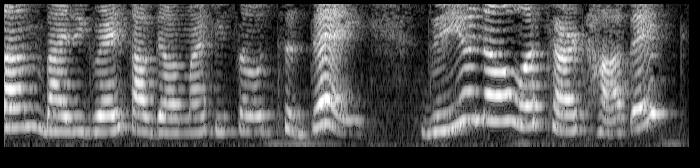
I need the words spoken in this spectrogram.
awesome by the grace of the Almighty. So today, do you know what's our topic?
